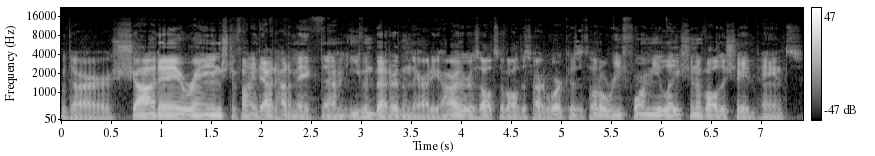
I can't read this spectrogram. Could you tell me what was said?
with our Shade range to find out how to make them even better than they already are. The results of all this hard work is a total reformulation of all the shade paints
